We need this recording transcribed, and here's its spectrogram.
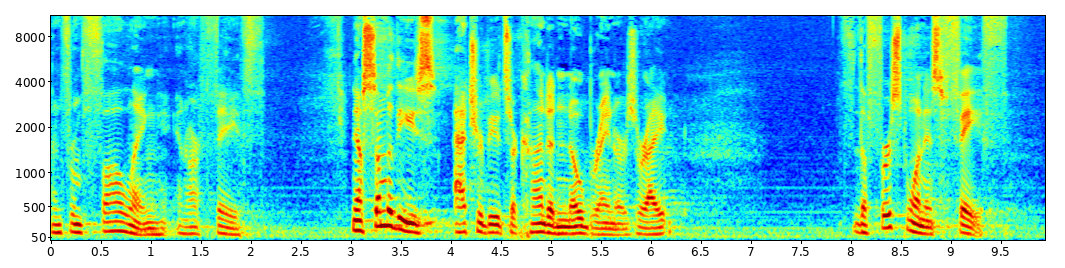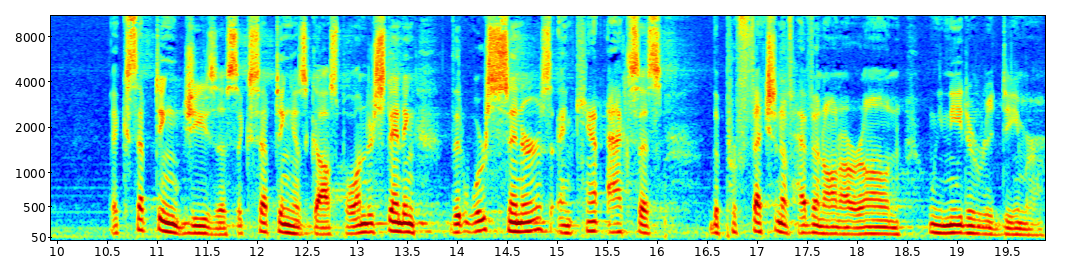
and from falling in our faith. Now, some of these attributes are kind of no brainers, right? The first one is faith accepting Jesus, accepting his gospel, understanding that we're sinners and can't access the perfection of heaven on our own. We need a redeemer.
